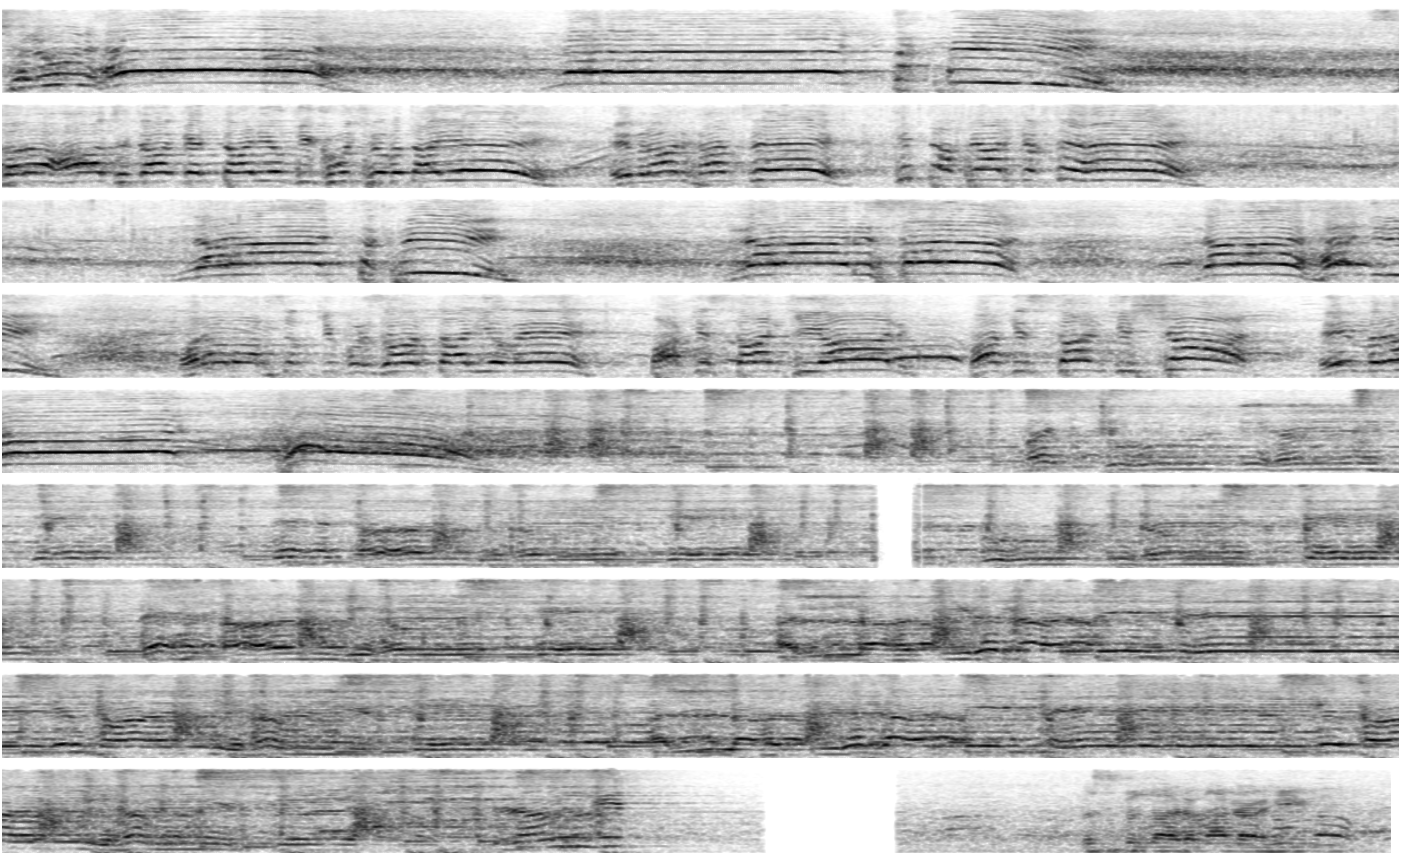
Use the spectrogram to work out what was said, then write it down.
जुनून है। नारा तकबीर। जरा हाथ उठा के तालियों की गूंज में बताइए, इमरान खान से कितना प्यार करते हैं? नारा तकबीर। नारा रिसालत। नारा हैदरी। और अब आप सबकी पुरजोर तालियों में पाकिस्तान की आन, पाकिस्तान की शान, इमरान हम इसके अल्लाह की रजा से इसके अल्लाह की रजा से इसके रंग बसमीम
